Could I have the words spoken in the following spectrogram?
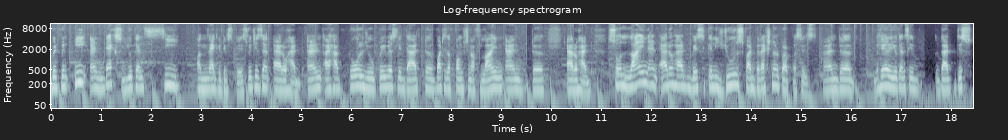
between E and X you can see a negative space which is an arrowhead. And I have told you previously that uh, what is the function of line and uh, arrowhead. So line and arrowhead basically used for directional purposes. And uh, here you can see that this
